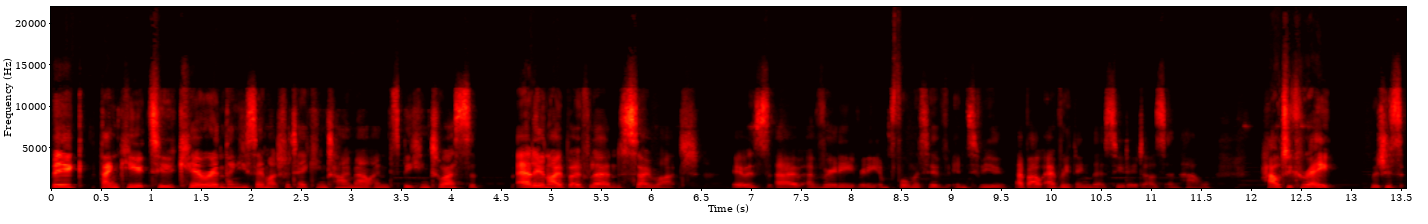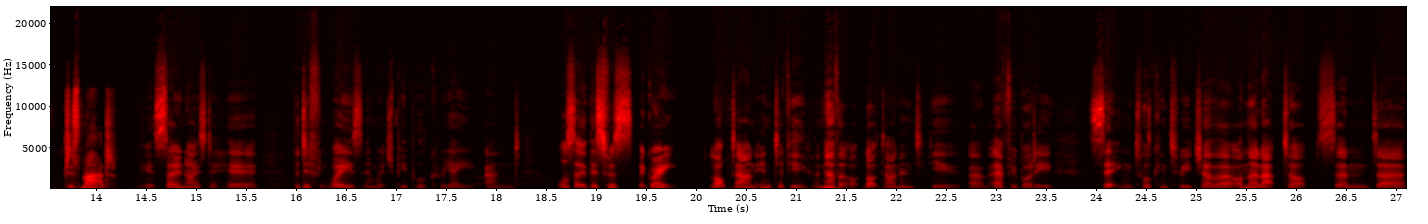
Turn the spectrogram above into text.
Big thank you to Ciaran. Thank you so much for taking time out and speaking to us. Ellie and I both learned so much. It was a, a really, really informative interview about everything that Sudo does and how how to create, which is just mad. It's so nice to hear the different ways in which people create. And also, this was a great lockdown interview, another lockdown interview. Um, everybody sitting, talking to each other on their laptops. And uh,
